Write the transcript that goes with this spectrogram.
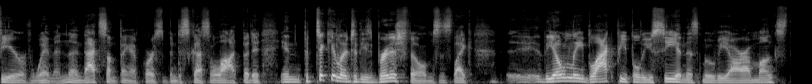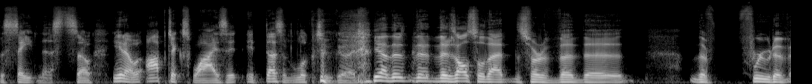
fear of women, and that's something, of course, has been discussed a lot. But it, in particular to these British films, it's like uh, the only black people you see in this movie are amongst the Satanists. So you know, optics wise, it it doesn't look too good. Yeah, there, there, there's also that sort of the the the fruit of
